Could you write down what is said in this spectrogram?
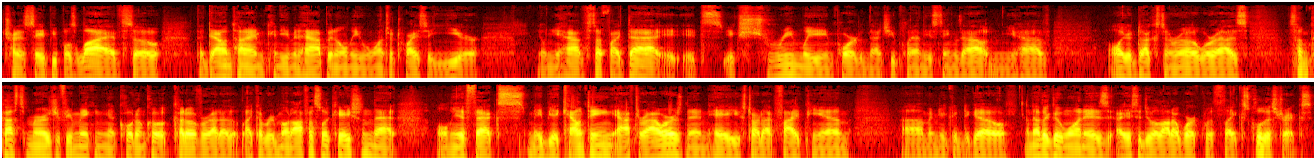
trying to save people's lives. So the downtime can even happen only once or twice a year. When you have stuff like that, it, it's extremely important that you plan these things out and you have all your ducks in a row. Whereas some customers, if you're making a quote unquote cutover at a like a remote office location that only affects maybe accounting after hours, then hey, you start at 5 p.m. Um, and you're good to go. Another good one is I used to do a lot of work with like school districts,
